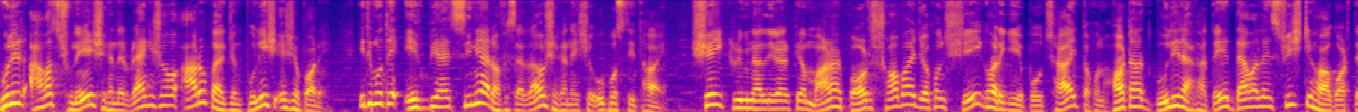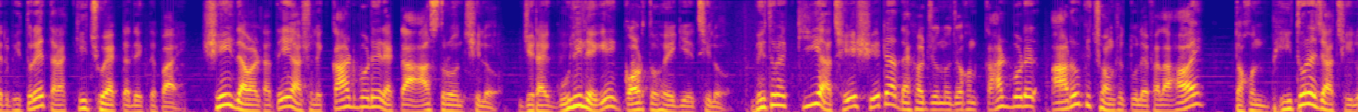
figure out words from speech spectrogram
গুলির আওয়াজ শুনে সেখানে র্যাগি সহ আরও কয়েকজন পুলিশ এসে পড়ে। ইতিমধ্যে এফবিআই সিনিয়র অফিসাররাও সেখানে এসে উপস্থিত হয়। সেই ক্রিমিনাল লিডারকে মারার পর সবাই যখন সেই ঘরে গিয়ে পৌঁছায়, তখন হঠাৎ গুলির আঘাতে দেওয়ালে সৃষ্টি হওয়া গর্তের ভিতরে তারা কিছু একটা দেখতে পায়। সেই দেওয়ালটাতে আসলে কার্ডবোর্ডের একটা আস্তরণ ছিল, যেটায় গুলি লেগে গর্ত হয়ে গিয়েছিল। ভেতরে কি আছে সেটা দেখার জন্য যখন কার্ডবোর্ডের আরও কিছু অংশ তুলে ফেলা হয়, তখন ভিতরে যা ছিল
